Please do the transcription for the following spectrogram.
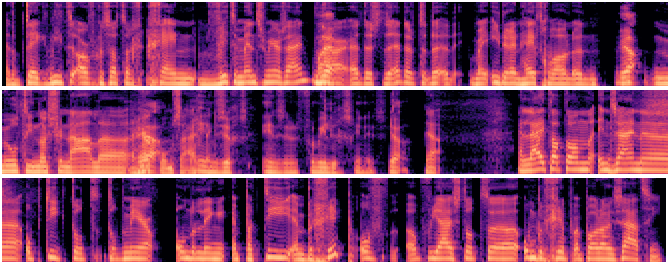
En dat betekent niet overigens dat er geen witte mensen meer zijn. Maar, nee. dus de, de, de, maar iedereen heeft gewoon een ja. multinationale herkomst ja, eigenlijk. In, zich, in zijn familiegeschiedenis, ja. ja. En leidt dat dan in zijn uh, optiek tot, tot meer onderlinge empathie en begrip? Of, of juist tot uh, onbegrip en polarisatie?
